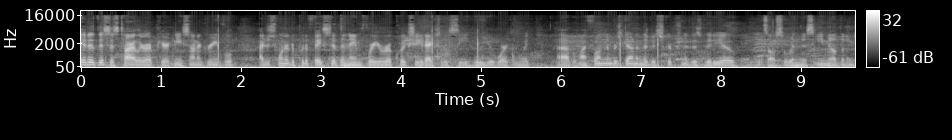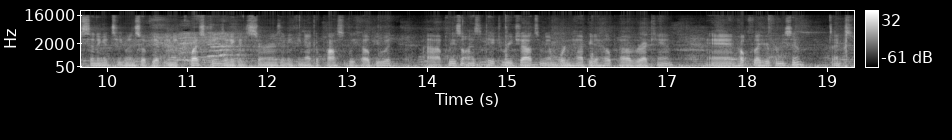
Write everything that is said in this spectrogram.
Aida, this is Tyler up here at Nissan of Greenville. I just wanted to put a face to the name for you real quick so you could actually see who you're working with. Uh, but my phone number's down in the description of this video. It's also in this email that I'm sending it to you in. So if you have any questions, any concerns, anything I could possibly help you with, uh, please don't hesitate to reach out to me. I'm more than happy to help however I can. And hopefully I hear from you soon. Thanks.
